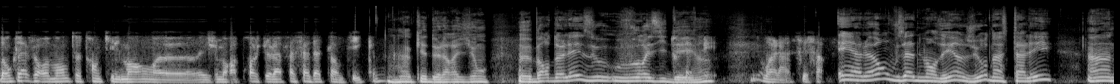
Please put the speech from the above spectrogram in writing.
Donc là, je remonte tranquillement euh, et je me rapproche de la façade atlantique. Ah, Ok, de la région euh, bordelaise où, où vous résidez. Hein. Voilà, c'est ça. Et alors, on vous a demandé un jour d'installer un-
